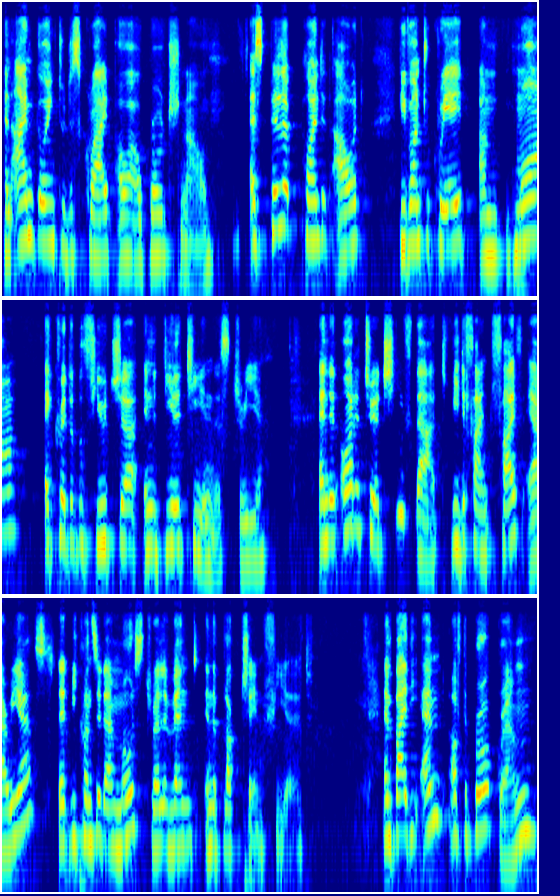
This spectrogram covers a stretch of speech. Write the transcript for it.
and I'm going to describe our approach now. As Philipp pointed out, we want to create a more equitable future in the DLT industry. And in order to achieve that, we defined five areas that we consider most relevant in the blockchain field. And by the end of the program,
